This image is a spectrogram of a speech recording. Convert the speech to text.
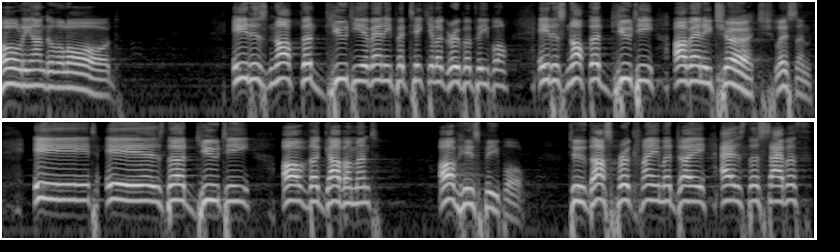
holy unto the Lord. It is not the duty of any particular group of people. It is not the duty of any church. Listen, it is the duty of the government of his people to thus proclaim a day as the Sabbath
